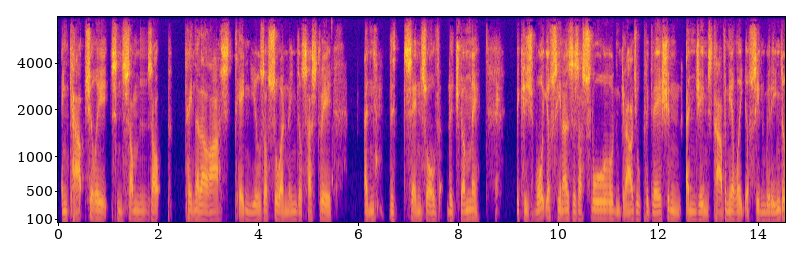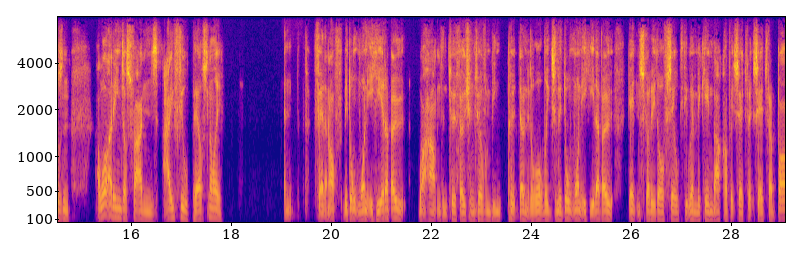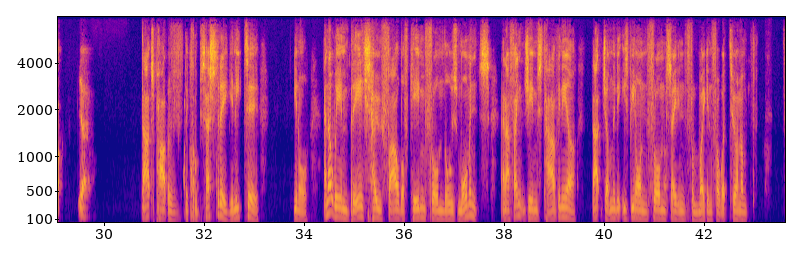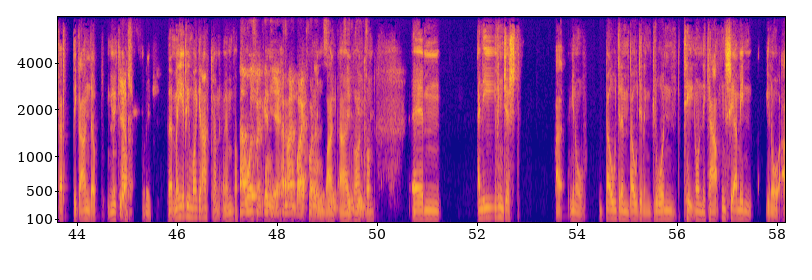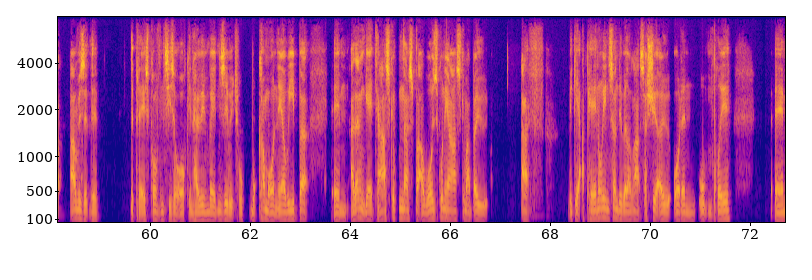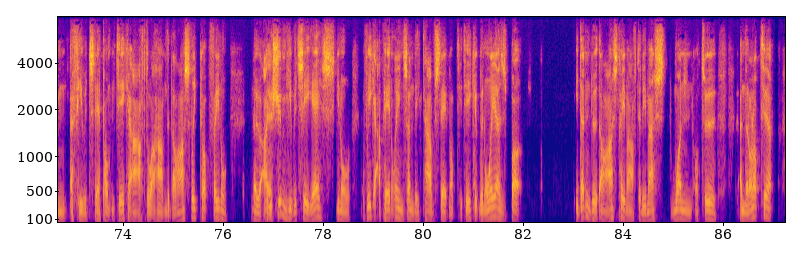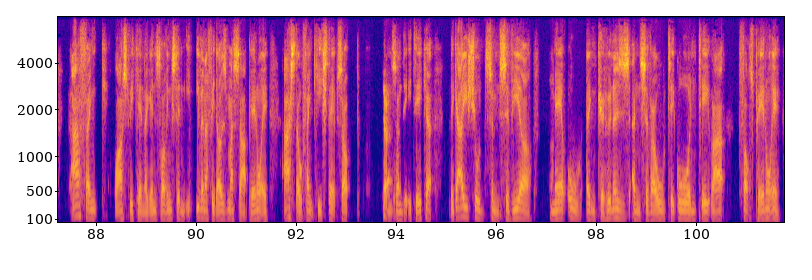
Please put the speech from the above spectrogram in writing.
encapsulates and sums up kind of the last ten years or so in Rangers history in the sense of the journey. Because what you've seen is is a slow and gradual progression in James Tavernier, like you've seen with Rangers, and a lot of Rangers fans, I feel personally, and fair enough, they don't want to hear about what happened in 2012 and being put down to the lower leagues, and they don't want to hear about getting scurried off Celtic when we came back up, etc., etc. But yeah, that's part of the club's history. You need to, you know, in a way, embrace how far we've came from those moments. And I think James Tavernier, that journey that he's been on from signing from Wigan for what 200, 50 grand or Newcastle. Yeah. But it might have been Wigan, I can't remember. That was Wigan, yeah, him and Waghorn. And Wag- aye, Waghorn. Um, and even just, uh, you know, building and building and growing, taking on the captaincy. I mean, you know, I, I was at the the press conferences at Auchenhowie on Wednesday, which will will come on there a wee bit. Um, I didn't get to ask him this, but I was going to ask him about if we get a penalty on Sunday, whether that's a shootout or in open play, um, if he would step up and take it after what happened at the last League Cup final. Now, I assume he would say yes. You know, if we get a penalty on Sunday, Tav stepping up to take it, we know he is, but he didn't do it the last time after he missed one or two in the run up to it. I think last weekend against Livingston, even if he does miss that penalty, I still think he steps up yep. on Sunday to take it. The guy showed some severe mettle in kahunas in Seville to go and take that first penalty.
